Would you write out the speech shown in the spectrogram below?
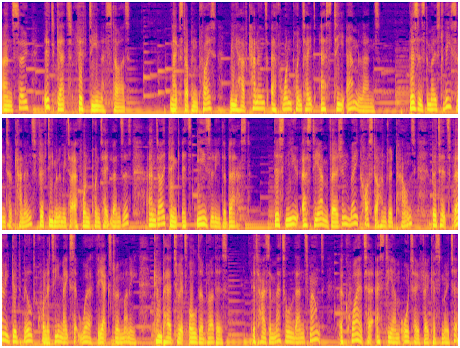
and so it gets 15 stars. Next up in price, we have Canon's f1.8 STM lens. This is the most recent of Canon's 50mm f1.8 lenses, and I think it's easily the best. This new STM version may cost £100, but its very good build quality makes it worth the extra money compared to its older brothers. It has a metal lens mount, a quieter STM autofocus motor,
